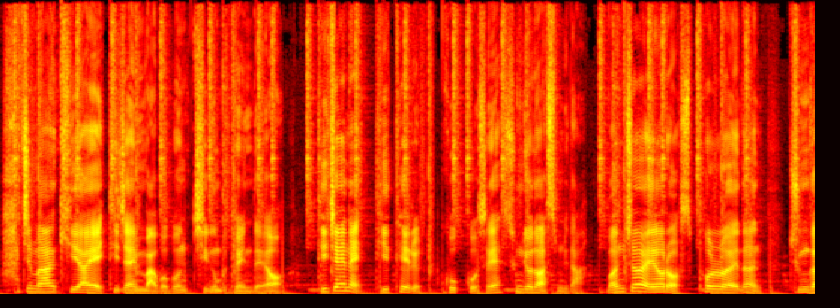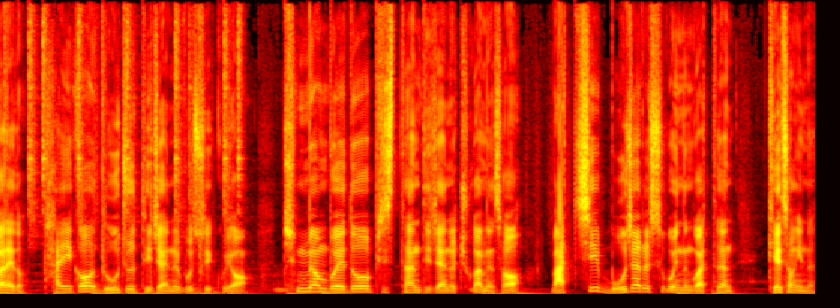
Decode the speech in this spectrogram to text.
하지만 기아의 디자인 마법은 지금부터인데요. 디자인의 디테일을 곳곳에 숨겨놓았습니다. 먼저 aero spoiler에는 중간에도 tiger nose 디자인을 볼 수 있고요. 측면부에도 비슷한 디자인을 추가하면서 마치 모자를 쓰고 있는 것 같은 개성 있는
